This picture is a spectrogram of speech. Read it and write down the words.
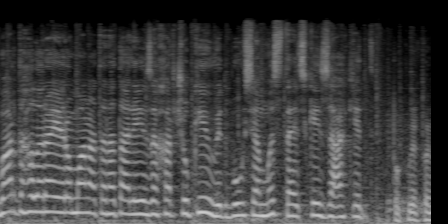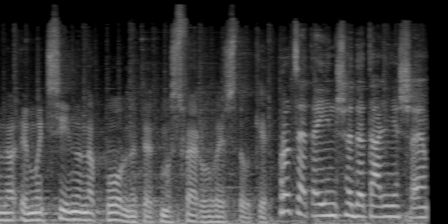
В арт-галереї Романа та Наталії Захарчуків відбувся мистецький захід. покликано емоційно наповнити атмосферу виставки. Про це та інше детальніше.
